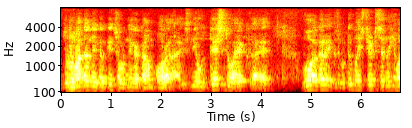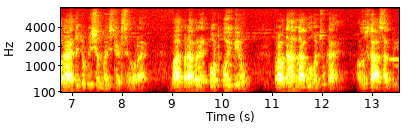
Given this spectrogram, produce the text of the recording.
जुर्माना लेकर के छोड़ने का काम हो रहा है। इसलिए उद्देश्य जो एक्ट का है वो अगर एग्जीक्यूटिव मजिस्ट्रेट से नहीं हो रहा है तो जुडिशियल मजिस्ट्रेट से हो रहा है। बात बराबर है कोर्ट कोई भी हो प्रावधान लागू हो चुका है और उसका असर भी है।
